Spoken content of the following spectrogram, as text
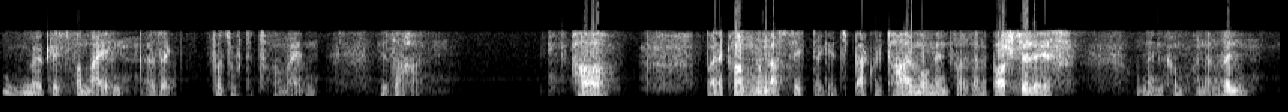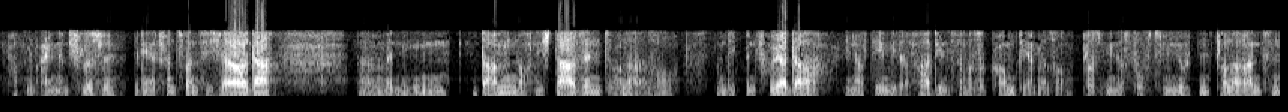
möglichst vermeiden. Also ich versuchte zu vermeiden, die Sache. Aber bei der Krankengymnastik, da geht's Berg und Tal im Moment, weil da eine Baustelle ist. Und dann kommt man dann drin. Habe einen eigenen Schlüssel, bin jetzt schon 20 Jahre da. Wenn die Damen noch nicht da sind oder so, und ich bin früher da, je nachdem wie der Fahrdienst immer so kommt, die haben ja so plus minus 15 Minuten Toleranzen.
